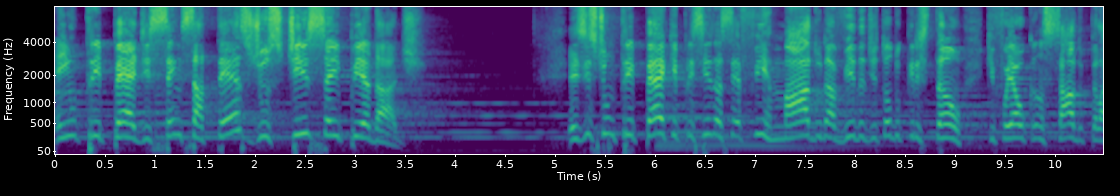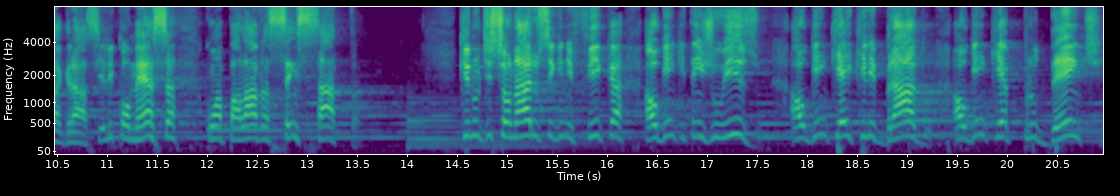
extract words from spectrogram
em um tripé de sensatez, justiça e piedade. Existe um tripé que precisa ser firmado na vida de todo cristão que foi alcançado pela graça. Ele começa com a palavra sensata, que no dicionário significa alguém que tem juízo, alguém que é equilibrado, alguém que é prudente,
